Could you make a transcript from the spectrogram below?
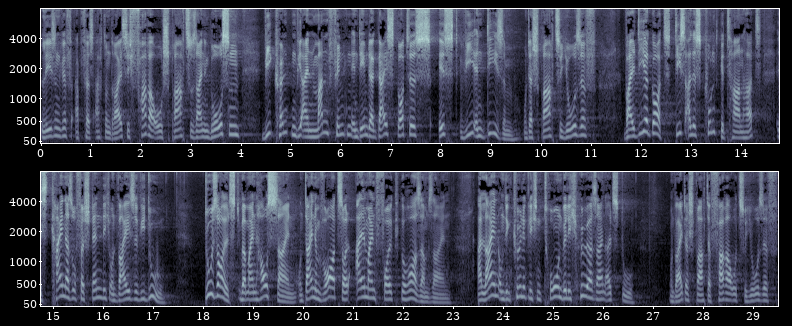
lesen wir ab Vers 38, Pharao sprach zu seinen Großen, wie könnten wir einen Mann finden, in dem der Geist Gottes ist wie in diesem? Und er sprach zu Josef, weil dir Gott dies alles kundgetan hat, ist keiner so verständig und weise wie du. Du sollst über mein Haus sein und deinem Wort soll all mein Volk gehorsam sein. Allein um den königlichen Thron will ich höher sein als du. Und weiter sprach der Pharao zu Josef,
